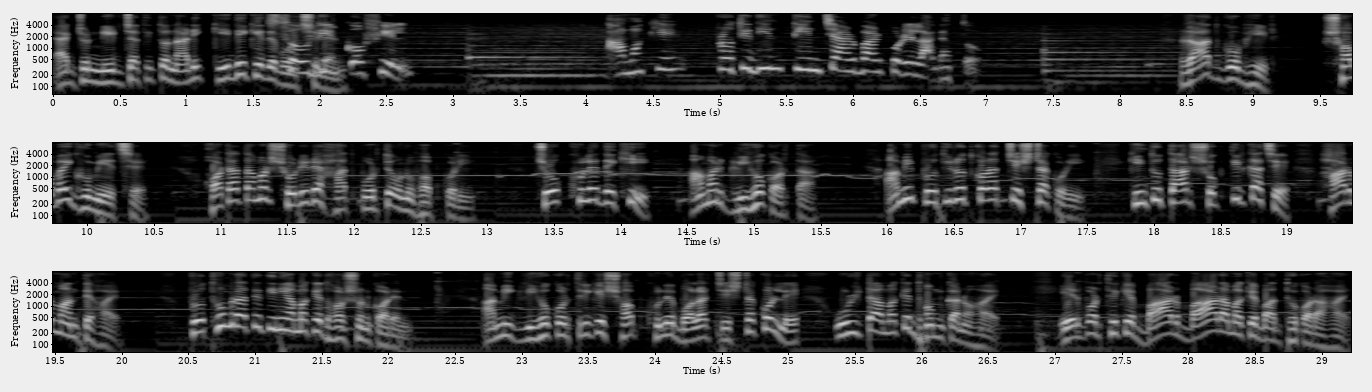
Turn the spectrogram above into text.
একজন নির্যাতিত নারী কেঁদে কেঁদে বলছিলেন কফিল আমাকে প্রতিদিন তিন চারবার করে লাগাতো। রাত গভীর সবাই ঘুমিয়েছে। হঠাৎ আমার শরীরে হাত পড়তে অনুভব করি, চোখ খুলে দেখি আমার গৃহকর্তা। আমি প্রতিরোধ করার চেষ্টা করি, কিন্তু তার শক্তির কাছে হার মানতে হয়। প্রথম রাতে তিনি আমাকে ধর্ষণ করেন। আমি গৃহকর্ত্রীকে সব খুনে বলার চেষ্টা করলে উল্টা আমাকে ধমকানো হয়। এরপর থেকে বারবার আমাকে বাধ্য করা হয়।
